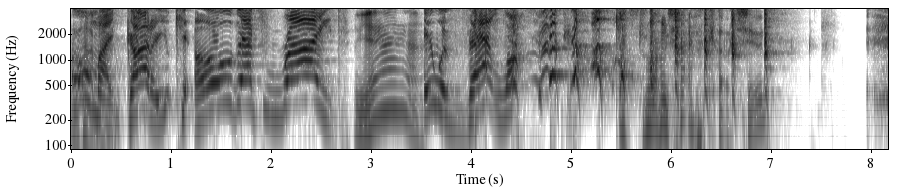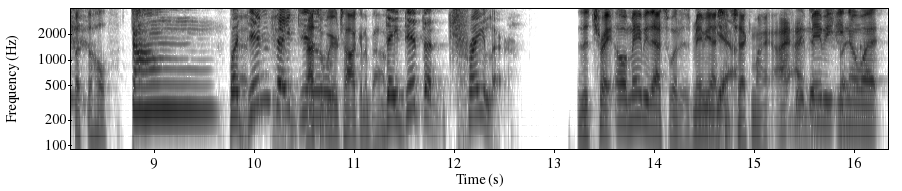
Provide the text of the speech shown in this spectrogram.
Oh my God, are you kidding? Oh, that's right. Yeah, It was that long ago. that's a long time ago, dude. But the whole dong. But didn't they do? That's what we were talking about. They did the trailer. The trade. Oh, maybe that's what it is. Maybe I Yeah. should check my. I, I maybe you know what?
